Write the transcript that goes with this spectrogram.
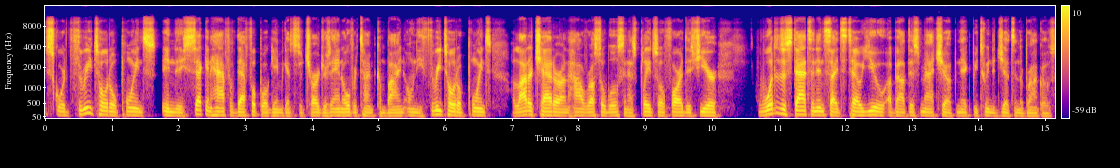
scored three total points in the second half of that football game against the Chargers and overtime combined. Only three total points. A lot of chatter on how Russell Wilson has played so far this year. What do the stats and insights tell you about this matchup, Nick, between the Jets and the Broncos?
